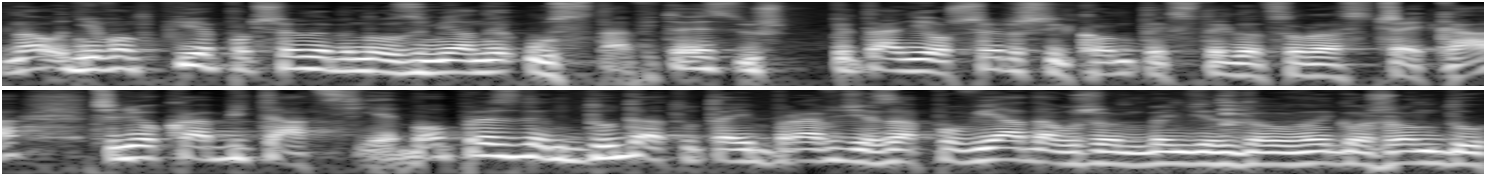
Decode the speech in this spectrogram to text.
no niewątpliwie potrzebne będą zmiany ustaw. I to jest już pytanie o szerszy kontekst tego, co nas czeka, czyli o koabitację, bo prezydent Duda tutaj wprawdzie zapowiadał, że on będzie z nowego rządu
